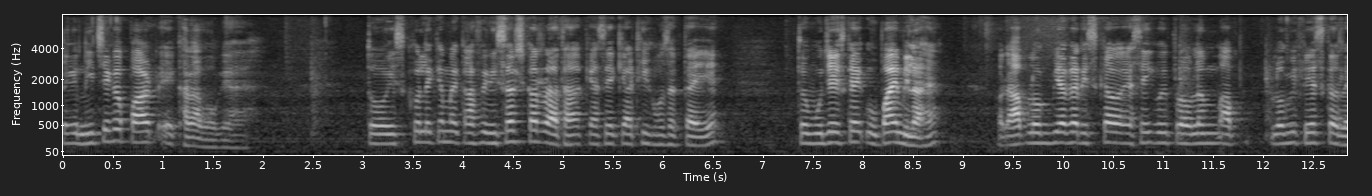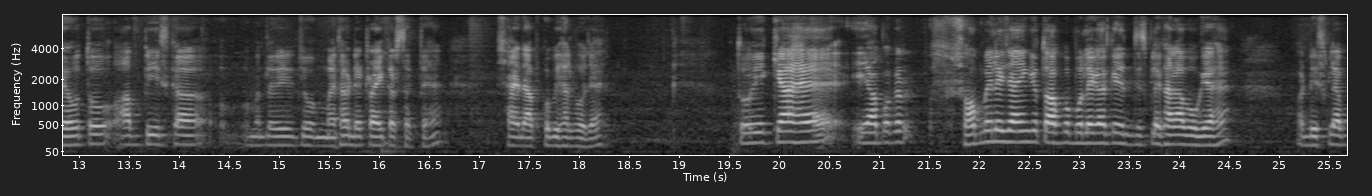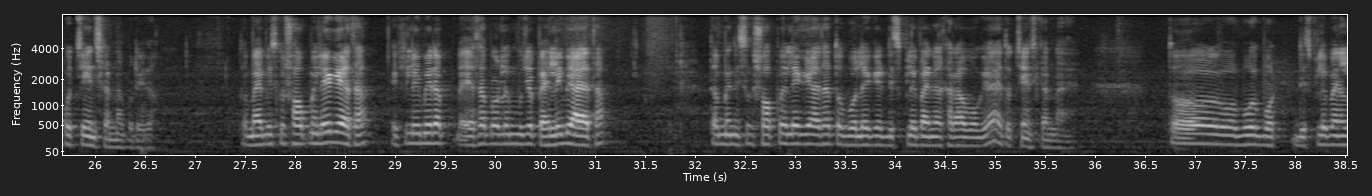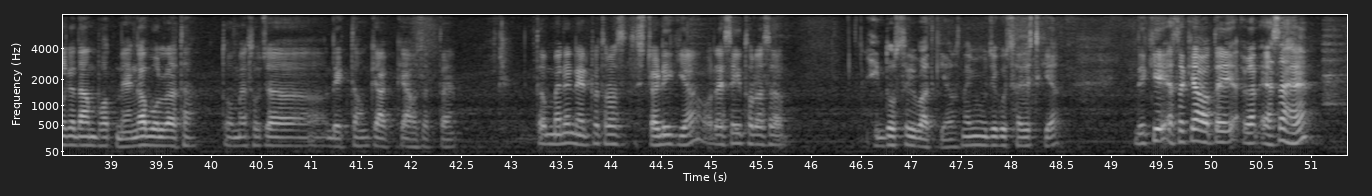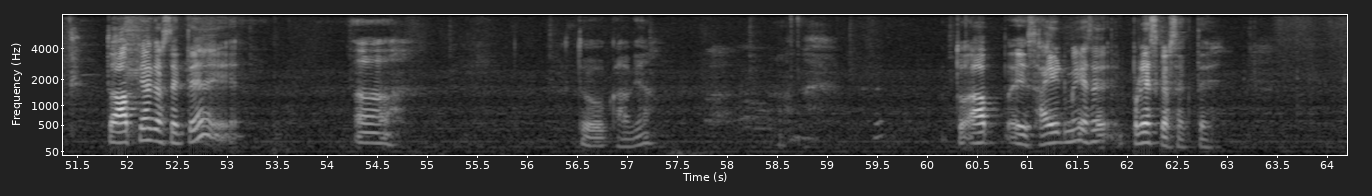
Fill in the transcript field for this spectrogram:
लेकिन नीचे का पार्ट एक ख़राब हो गया है। तो इसको लेके मैं काफ़ी रिसर्च कर रहा था, कैसे क्या ठीक हो सकता है ये। तो मुझे इसका एक उपाय मिला है, और आप लोग भी अगर इसका ऐसे ही कोई प्रॉब्लम आप लोग भी फेस कर रहे हो तो आप भी इसका मतलब ये जो मेथड है ट्राई कर सकते हैं। शायद आपको भी हेल्प हो जाए। तो ये क्या है, ये आप अगर शॉप में ले जाएँगे तो आपको बोलेगा कि डिस्प्ले ख़राब हो गया है। और डिस्प्ले आपको चेंज करना पड़ेगा। तो मैं भी इसको शॉप में ले गया था। एक्चुअली मेरा ऐसा प्रॉब्लम मुझे पहले भी आया था। तब मैंने इसको शॉप में ले गया था तो बोले कि डिस्प्ले पैनल ख़राब हो गया है तो चेंज करना है। तो वो बहुत डिस्प्ले पैनल का दाम बहुत महँगा बोल रहा था। तो मैं सोचा देखता हूँ क्या क्या हो सकता है। तब मैंने नेट पर थोड़ा सा स्टडी किया और ऐसे ही थोड़ा सा एक दोस्त से भी बात किया। उसने भी मुझे कुछ सजेस्ट किया। देखिए ऐसा क्या होता है? अगर ऐसा है तो आप क्या कर सकते हैं? तो कहा गया। तो आप साइड में ऐसे प्रेस कर सकते हैं।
